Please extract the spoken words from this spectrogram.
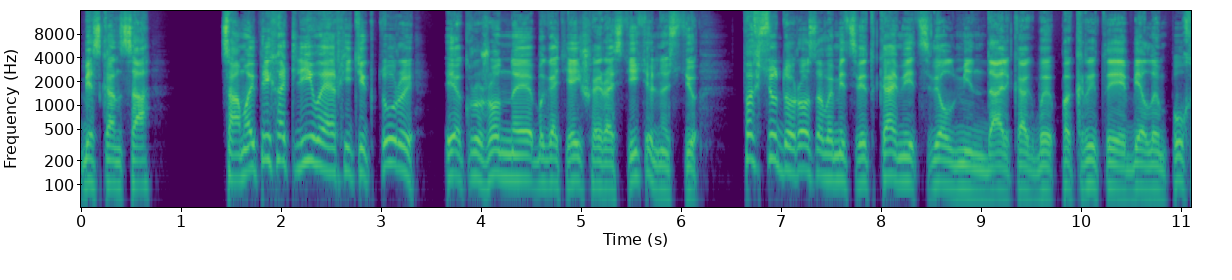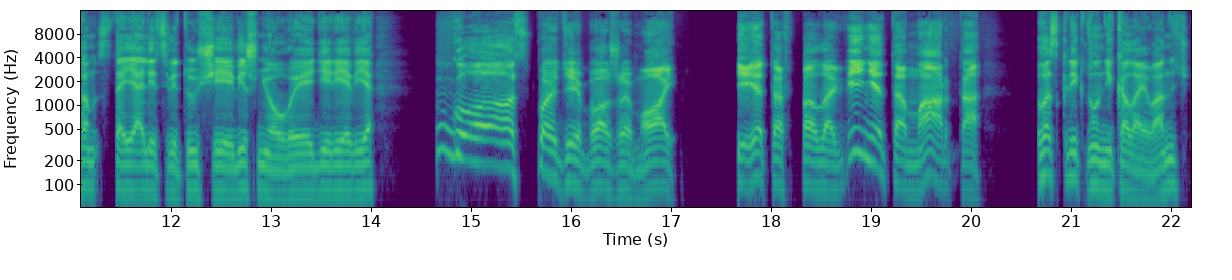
без конца. Самой прихотливой архитектуры и окруженные богатейшей растительностью. Повсюду розовыми цветками цвел миндаль, как бы покрытые белым пухом стояли цветущие вишневые деревья. «Господи, боже мой! И это в половине-то марта!» Воскликнул Николай Иванович.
